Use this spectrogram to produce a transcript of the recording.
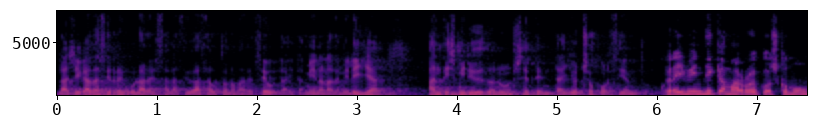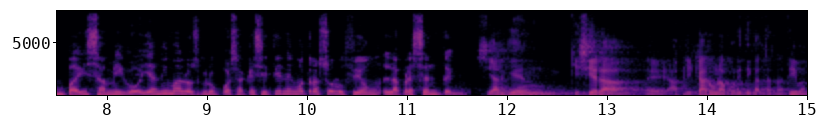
las llegadas irregulares a la ciudad autónoma de Ceuta y también a la de Melilla han disminuido en un 78%. Reivindica a Marruecos como un país amigo y anima a los grupos a que si tienen otra solución la presenten. Si alguien quisiera eh, aplicar una política alternativa,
